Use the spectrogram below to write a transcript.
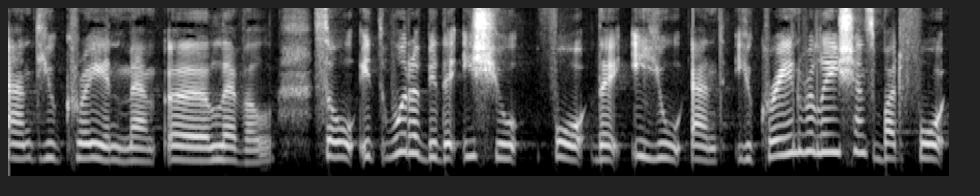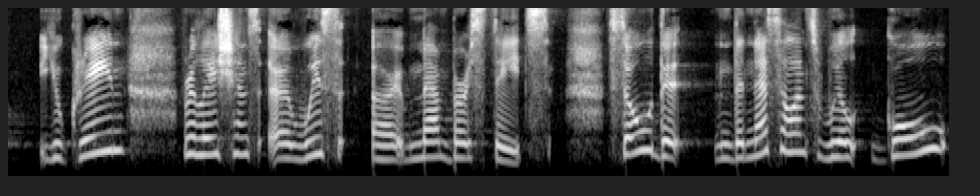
and Ukraine uh, level. So it wouldn't be the issue for the EU and Ukraine relations, but for Ukraine relations uh, with uh, member states. So the the Netherlands will go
